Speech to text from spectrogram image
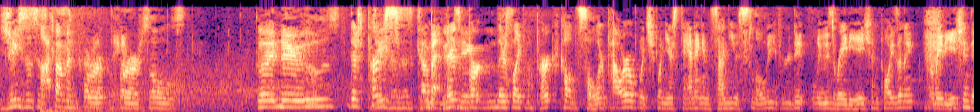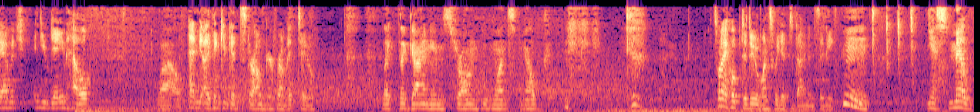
Jesus is coming for for our souls. Good news. There's perks. Jesus is coming, Ben, there's per- there's like a perk called solar power, which when you're standing in sun, you slowly redu- lose radiation poisoning or radiation damage, and you gain health. Wow. And I think you get stronger from it too. Like the guy named Strong who wants milk. That's what I hope to do once we get to Diamond City. Hmm. Yes, milk.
